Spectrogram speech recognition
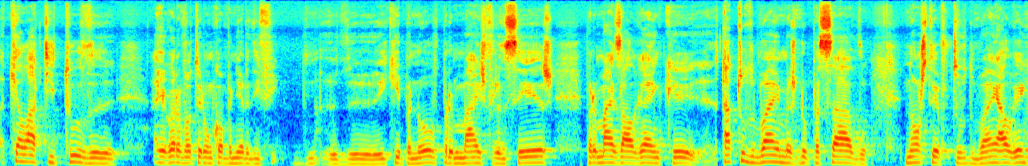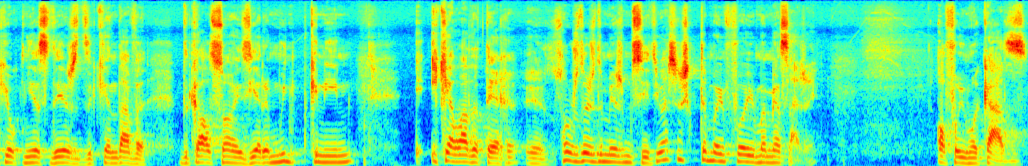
aquela atitude, agora vou ter um companheiro de, de, de, equipa novo, para mais francês, para mais alguém que está tudo bem, mas no passado não esteve tudo bem, alguém que eu conheço desde que andava de calções e era muito pequenino e que é lá da terra, eh, são os dois do mesmo sítio. Achas que também foi uma mensagem? Ou foi um acaso?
